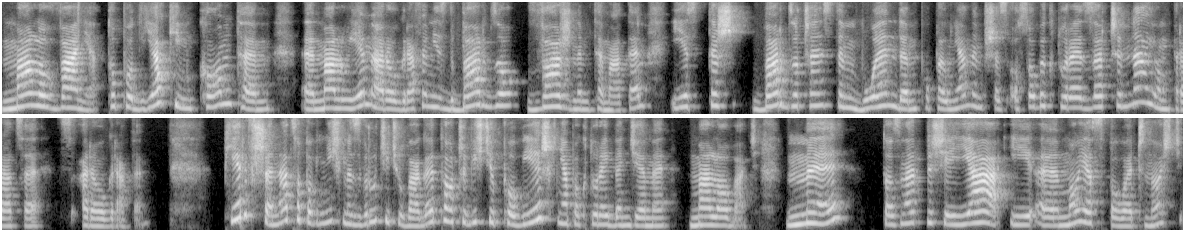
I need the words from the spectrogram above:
malowania, to pod jakim kątem e, malujemy aerografem, jest bardzo ważnym tematem i jest też bardzo częstym błędem popełnianym przez osoby, które zaczynają pracę z aerografem. Pierwsze, na co powinniśmy zwrócić uwagę, to oczywiście powierzchnia, po której będziemy malować. My, to znaczy się ja i e, moja społeczność,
